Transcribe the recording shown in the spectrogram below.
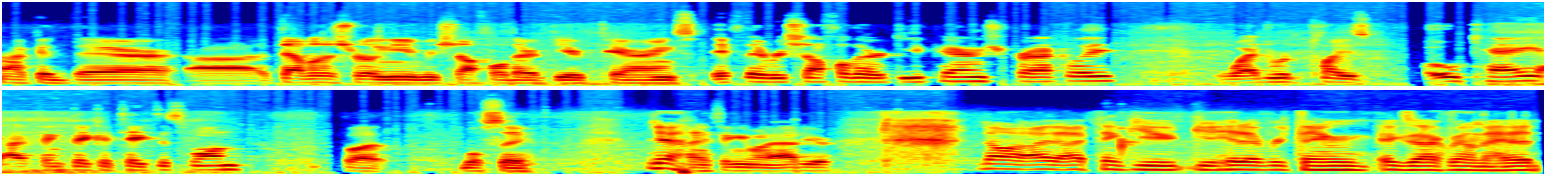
not good there. Uh, Devils just really need to reshuffle their deep pairings. If they reshuffle their deep pairings correctly, Wedgewood plays okay. I think they could take this one, but we'll see. Yeah. Anything you want to add here? No, I, I think you, you hit everything exactly on the head.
